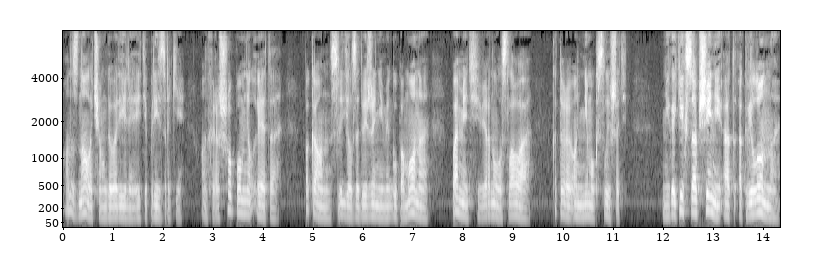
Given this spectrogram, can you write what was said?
Он знал, о чем говорили эти призраки. Он хорошо помнил это. Пока он следил за движениями губ Амона, память вернула слова, которые он не мог слышать. Никаких сообщений от Аквилонна.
